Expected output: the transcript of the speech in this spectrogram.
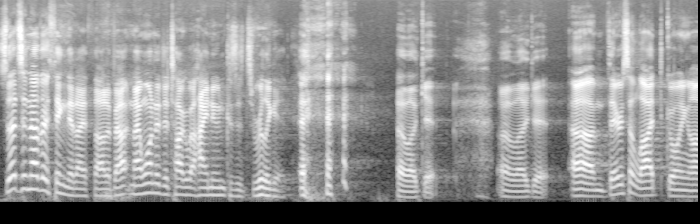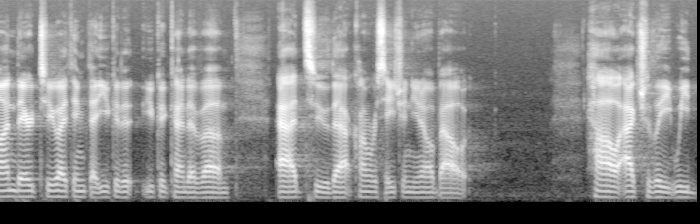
So that's another thing that I thought about, and I wanted to talk about High Noon because it's really good. I like it. I like it. Um, there's a lot going on there too. I think that you could you could kind of um, add to that conversation. You know about how actually we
